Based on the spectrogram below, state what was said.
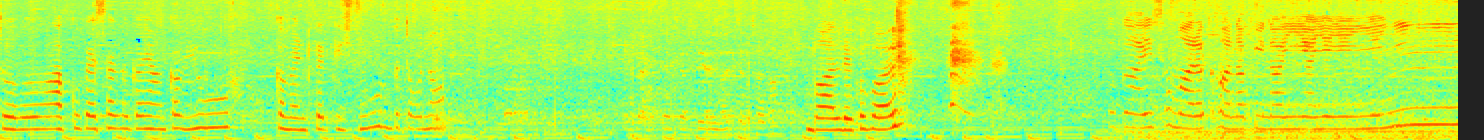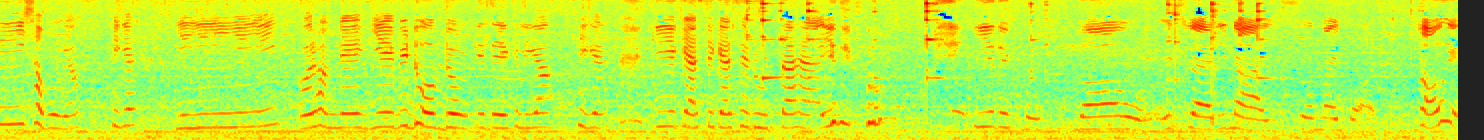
तो आपको कैसा लगा यहाँ का व्यू कमेंट करके ज़रूर बताना बाल देखो बाल तो गाइस हमारा खाना पीना ये ये ये ये सब हो गया ठीक है ये ये ये ये और हमने ये भी ढोब ढोब के देख लिया ठीक है कि ये कैसे कैसे रूटता है ये देखो ये देखो wow it's very nice oh my god खाओगे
